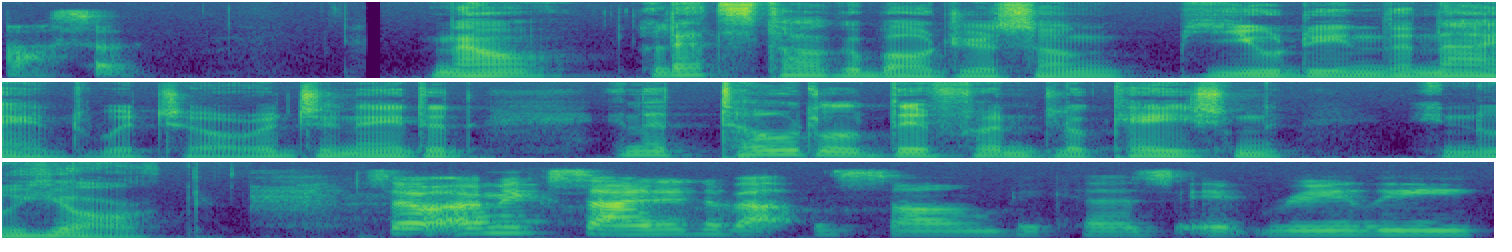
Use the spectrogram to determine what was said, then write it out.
awesome now, let's talk about your song Beauty in the Night, which originated in a total different location in New York. So, I'm excited about the song because it really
